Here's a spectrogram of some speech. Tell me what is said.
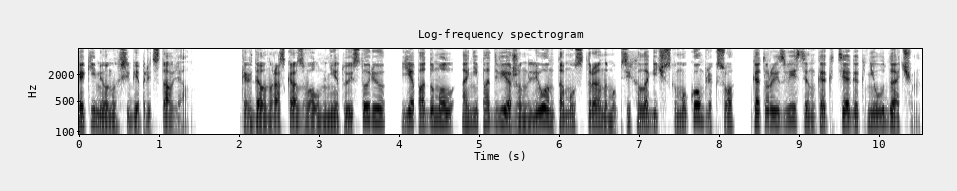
какими он их себе представлял. Когда он рассказывал мне эту историю, я подумал, а не подвержен ли он тому странному психологическому комплексу, который известен как тяга к неудачам.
